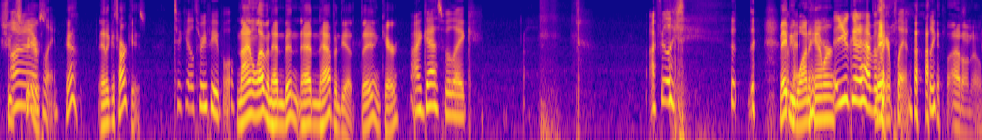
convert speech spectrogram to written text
Shoot on an spears. airplane Yeah, in a guitar case. To kill three people. 9/11 hadn't been hadn't happened yet. They didn't care. I guess, but like, I feel like Maybe Okay. one hammer. you could have a bigger plan. Like, I don't know.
